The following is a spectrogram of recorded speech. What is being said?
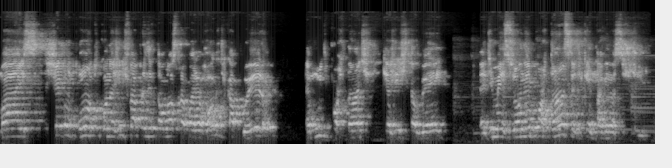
Mas chega um ponto, quando a gente vai apresentar o nosso trabalho, a roda de capoeira, é muito importante que a gente também é, dimensione a importância de quem está vindo assistir.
